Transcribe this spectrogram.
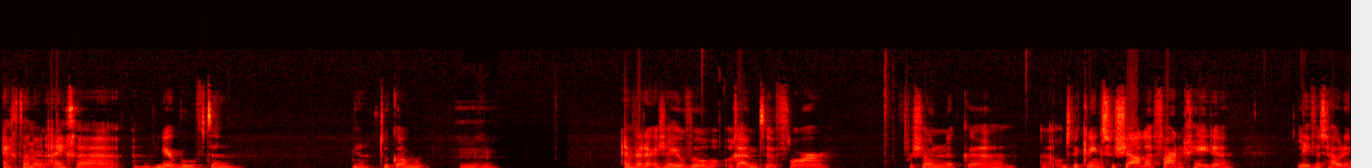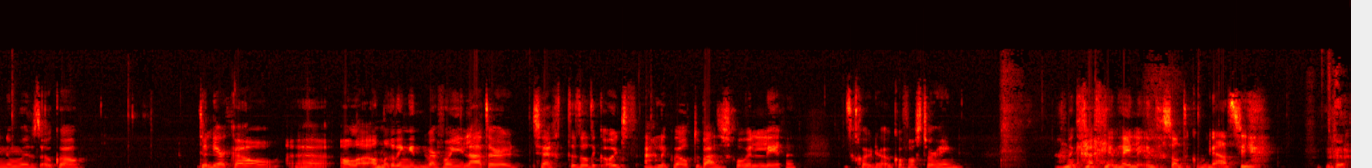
echt aan hun eigen uh, leerbehoeften ja, toekomen. Mm -hmm. En verder is er heel veel ruimte voor persoonlijke uh, ontwikkeling, sociale vaardigheden, levenshouding noemen we dat ook wel. De leerkuil, uh, alle andere dingen waarvan je later zegt, dat had ik ooit eigenlijk wel op de basisschool willen leren. Dat gooi je er ook alvast doorheen. En dan krijg je een hele interessante combinatie. Ja,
